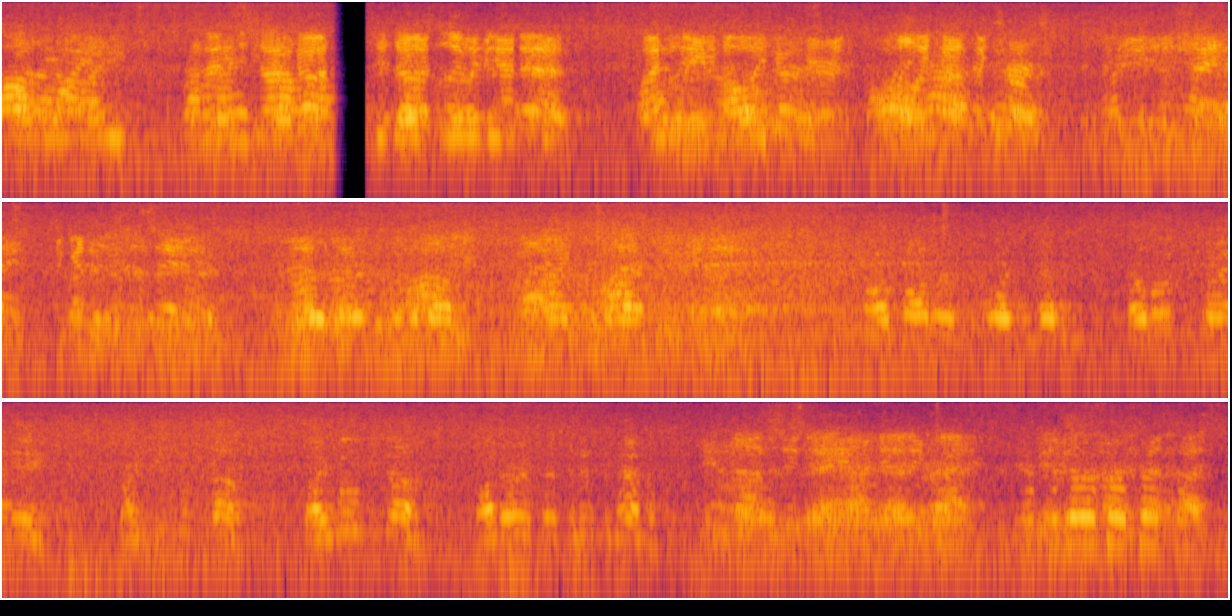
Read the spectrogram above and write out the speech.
Father Almighty, from whence thou come to judge the living and dead. I believe in the Holy Spirit, the Holy Catholic Church, the communion of saints, forgiveness of sins, resurrection of the body, life everlasting. Amen. Our Father who art in heaven, hallowed be thy name. Thy kingdom come, thy will be done, on earth as it is in heaven. Forgive us our trespasses,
